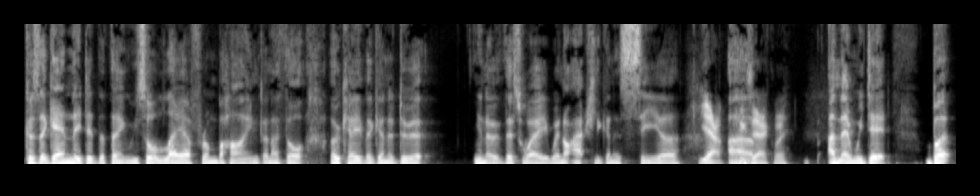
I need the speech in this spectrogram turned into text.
cause again, they did the thing. We saw Leia from behind and I thought, okay, they're going to do it, you know, this way. We're not actually going to see her. yeah, Uh, exactly. And then we did. But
